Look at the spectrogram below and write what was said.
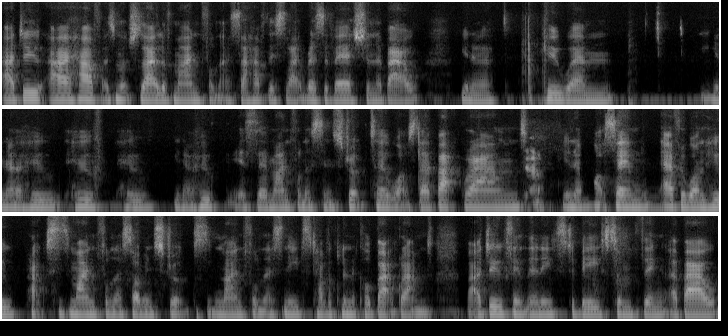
I do i have as much as i love mindfulness i have this like reservation about you know who um you know who who who you know who is their mindfulness instructor? What's their background? Yeah. you know I'm not saying everyone who practices mindfulness or instructs mindfulness needs to have a clinical background but i do think there needs to be something about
